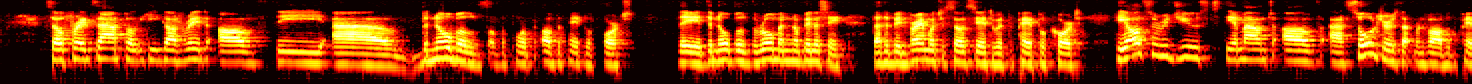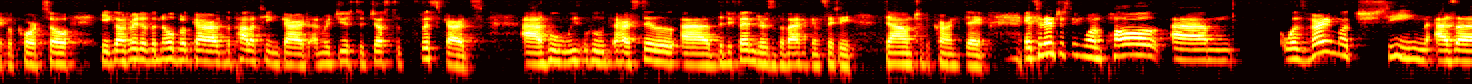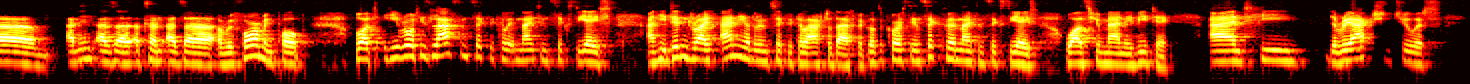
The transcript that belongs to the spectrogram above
So, for example, he got rid of the uh, the nobles of the of the papal court, the the noble, the Roman nobility that had been very much associated with the papal court. He also reduced the amount of uh, soldiers that were involved with the papal court. So he got rid of the noble guard, the Palatine guard, and reduced it just to the Swiss guards, uh, who who are still uh, the defenders of the Vatican City down to the current day. It's an interesting one. Paul um, was very much seen as a an, as a, a as a, a, reforming pope, but he wrote his last encyclical in 1968, and he didn't write any other encyclical after that because, of course, the encyclical in 1968 was Humanae Vitae, and he the reaction to it,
